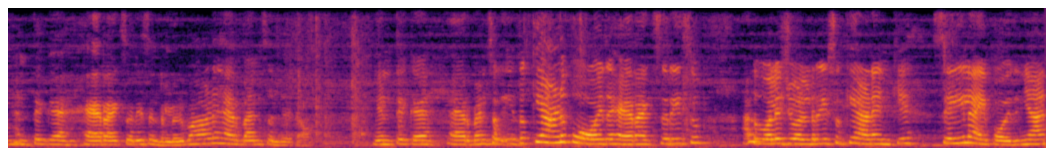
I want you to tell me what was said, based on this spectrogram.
അങ്ങനത്തെയൊക്കെ ഹെയർ ആക്സറീസ് ഉണ്ടല്ലോ. ഒരുപാട് ഹെയർ ബാൻഡ്സ് ഉണ്ട് കേട്ടോ. ഇങ്ങനത്തെയൊക്കെ ഹെയർ ബാൻഡ്സ് ഒക്കെ ഇതൊക്കെയാണ് പോയത്. ഹെയർ ആക്സറീസും അതുപോലെ ജ്വല്ലറീസൊക്കെയാണ് എനിക്ക് സെയിലായി പോയത്. ഞാൻ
